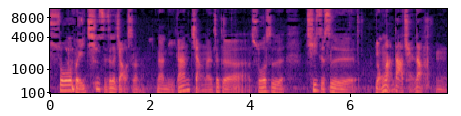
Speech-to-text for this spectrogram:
说回妻子这个角色呢？那你刚刚讲了这个，说是妻子是勇揽大权的，嗯，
